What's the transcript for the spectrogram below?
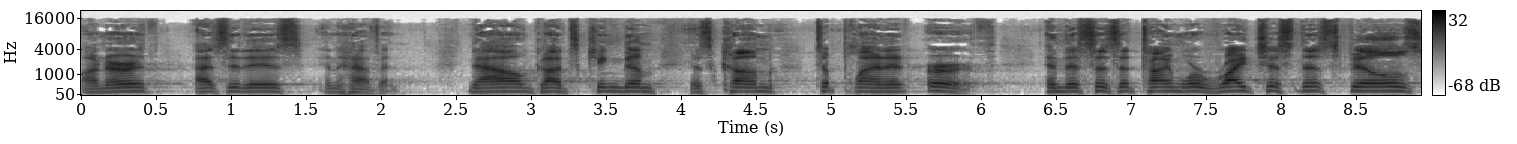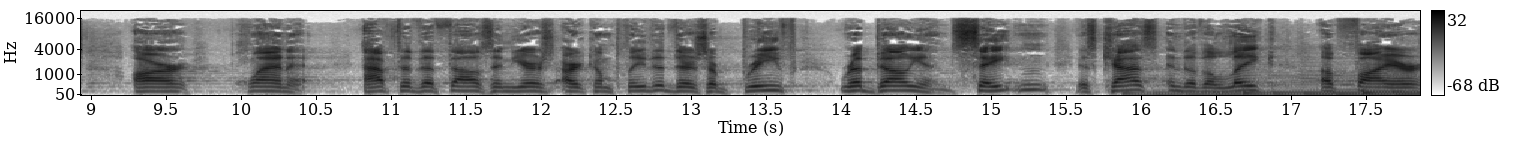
on earth as it is in heaven. Now God's kingdom has come to planet earth. And this is a time where righteousness fills our planet. After the thousand years are completed, there's a brief rebellion. Satan is cast into the lake of fire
